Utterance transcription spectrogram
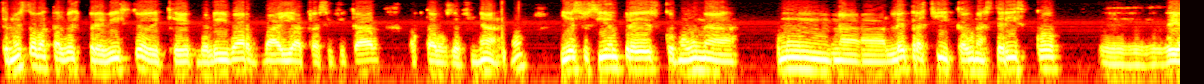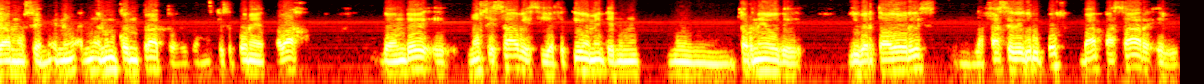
Que no estaba tal vez previsto de que Bolívar vaya a clasificar a octavos de final, ¿no? Y eso siempre es como una, como una letra chica, un asterisco, eh, digamos, en, en un- contrato, digamos, que se pone abajo, donde eh, no se sabe si efectivamente en un torneo de Libertadores, la fase de grupos, va a pasar el,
